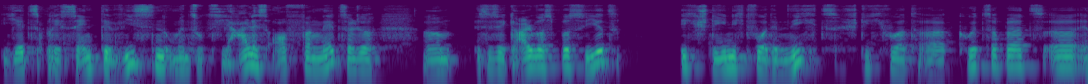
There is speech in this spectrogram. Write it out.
jetzt präsente Wissen um ein soziales Auffangnetz. Also ähm, es ist egal, was passiert. Ich stehe nicht vor dem Nichts. Stichwort äh, Kurzarbeit, äh,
